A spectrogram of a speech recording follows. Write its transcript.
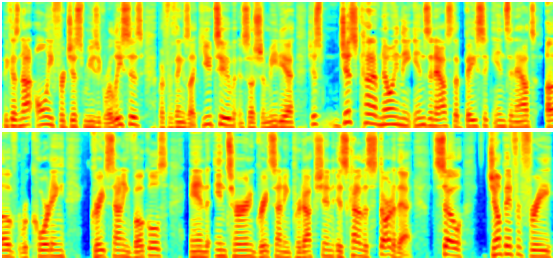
because not only for just music releases, but for things like YouTube and social media, just, just kind of knowing the ins and outs, the basic ins and outs of recording great sounding vocals and in turn great sounding production is kind of the start of that so Jump in for free.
